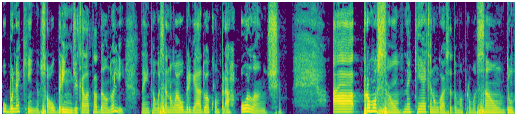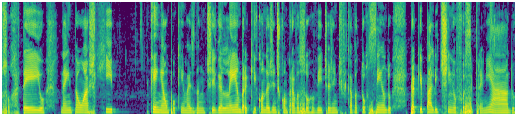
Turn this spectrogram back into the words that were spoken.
o bonequinho, só o brinde que ela está dando ali. Né? Então você não é obrigado a comprar o lanche. A promoção, né? Quem é que não gosta de uma promoção, de um sorteio, né? Então acho que quem é um pouquinho mais da antiga lembra que quando a gente comprava sorvete, a gente ficava torcendo para que palitinho fosse premiado.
